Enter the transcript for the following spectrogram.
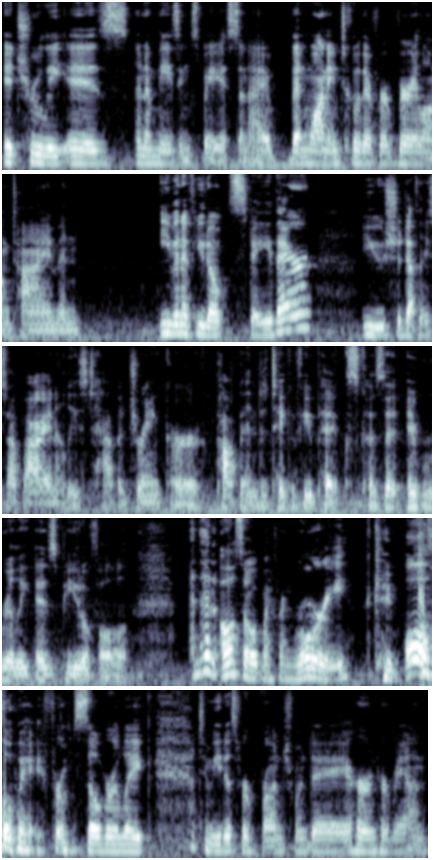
it truly is an amazing space. And i've been wanting to go there for a very long time. And even if you don't stay there you should definitely stop by and at least have a drink or pop in to take a few pics because it, it really is beautiful and then also my friend Rory came all the way from Silver Lake to meet us for brunch one day, her and her man.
